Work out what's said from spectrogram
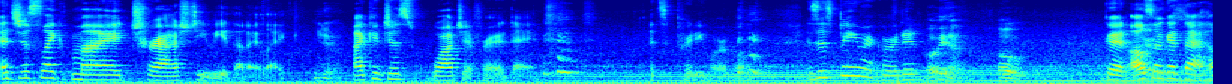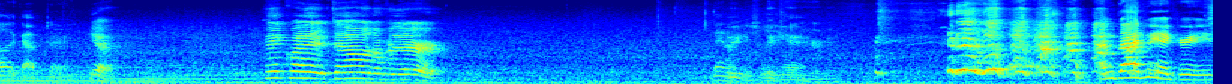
It's just like my trash TV that I like. Yeah. I could just watch it for a day. It's pretty horrible. Is this being recorded? Oh yeah. Oh Good. Also Yes. get that helicopter. yeah. Hey, quiet down over there. They don't They, usually they hear. Can't hear me. I'm glad we agreed.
